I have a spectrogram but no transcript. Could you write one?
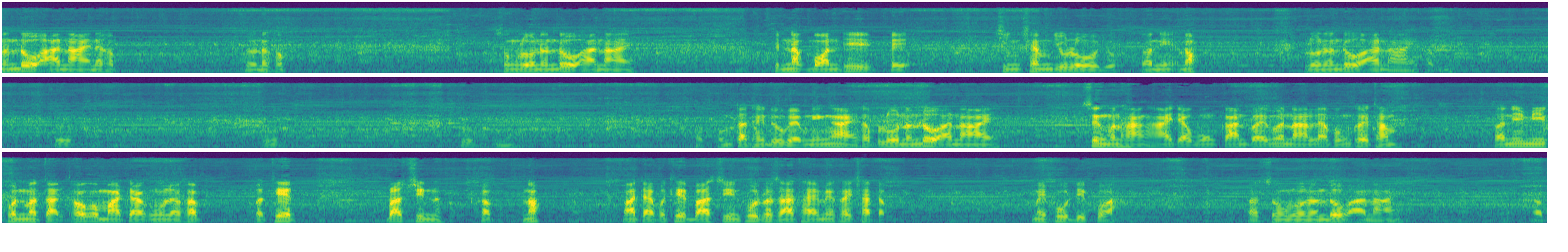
นันโดอาร์ไนนะครับดูนะครับ ทรงโรนันโดอาร์ไนเป็นนักบอลที่เตะชิงแชมป์ยูโรอยู่ตอนนี้เนาะโรนันโดอาร์ไนครับปึ๊บปึ๊บปึ๊บครับผมตัดให้ดูแบบง่าย ๆ ครับโรนันโดอาร์ไนซึ่งมันห่างหายจากวงการไปเมื่อนานแล้วผมเคยทำ ตอนนี้มีคนมาตัดเขาก็มาจากนู่นแหละครับ ประเทศบราซิลครับเนาะมาจากประเทศบราซิลพูดภาษาไทยไม่ค่อยชัดหรอกไม่พูดดีกว่า ตัดทรงโรนัลโดอาไนน์ครับ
